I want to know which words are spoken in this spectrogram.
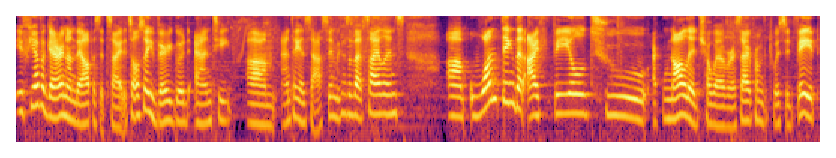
if you have a Garen on the opposite side, it's also a very good anti um, anti assassin because of that silence. Um, one thing that I fail to acknowledge, however, aside from the twisted fate,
